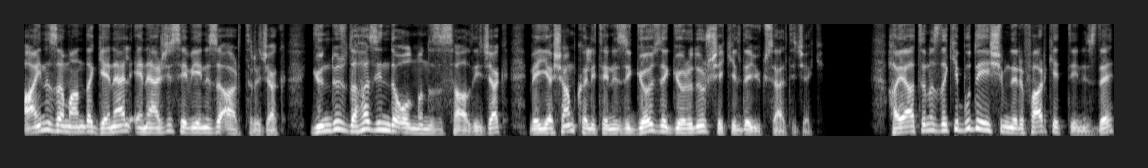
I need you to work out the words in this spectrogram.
Aynı zamanda genel enerji seviyenizi artıracak, gündüz daha zinde olmanızı sağlayacak ve yaşam kalitenizi gözle görülür şekilde yükseltecek. Hayatınızdaki bu değişimleri fark ettiğinizde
